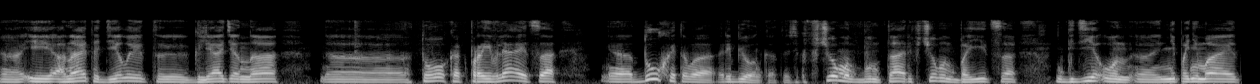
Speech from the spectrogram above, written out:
И она это делает, глядя на то, как проявляется дух этого ребенка, то есть в чем он бунтарь, в чем он боится, где он э, не понимает,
